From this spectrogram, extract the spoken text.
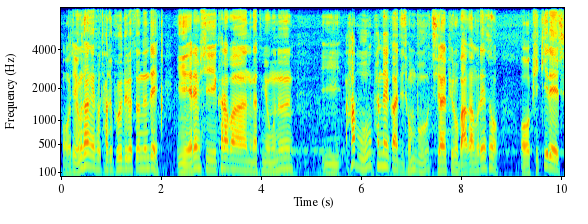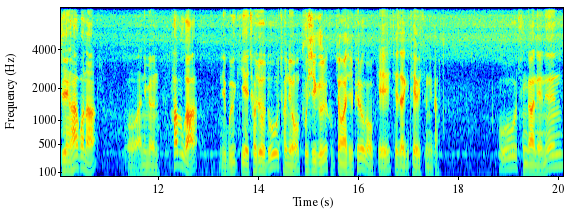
어, 제 영상에서 자주 보여드렸었는데 이 LMC 카라반 같은 경우는 이 하부 판넬까지 전부 GRP로 마감을 해서 어, 빗길에 주행하거나 어, 아니면 하부가 물기에 젖어도 전혀 부식을 걱정하실 필요가 없게 제작이 되어 있습니다. 있고 중간에는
